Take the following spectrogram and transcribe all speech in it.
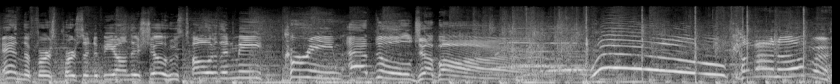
and the first person to be on this show who's taller than me, Kareem Abdul-Jabbar. Woo! Come on over.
